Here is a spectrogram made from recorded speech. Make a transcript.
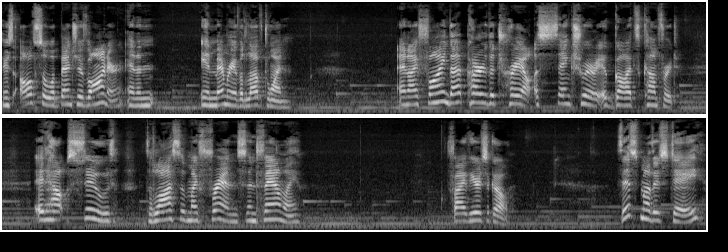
There's also a bench of honor and in memory of a loved one And I find that part of the trail a sanctuary of God's comfort. It helps soothe the loss of my friends and family. Five years ago, this Mother's Day,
